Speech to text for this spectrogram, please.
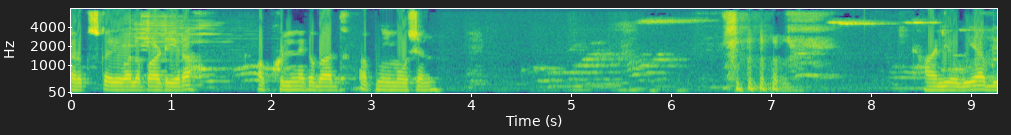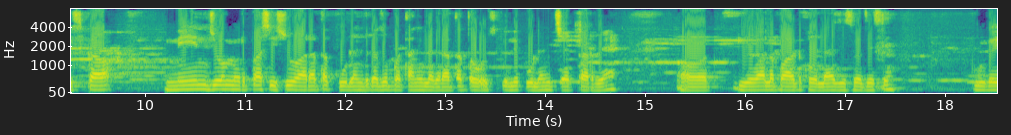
एरोक्स का ये वाला पार्ट ये रहा, और खुलने के बाद अपनी इमोशन खाली हो गया अब इसका मेन जो मेरे पास इशू आ रहा था कूलेंट का जो पता नहीं लग रहा था तो उसके लिए कूलेंट चेक कर रहे हैं। और ये वाला पार्ट खोला है जिस वजह से पूरे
